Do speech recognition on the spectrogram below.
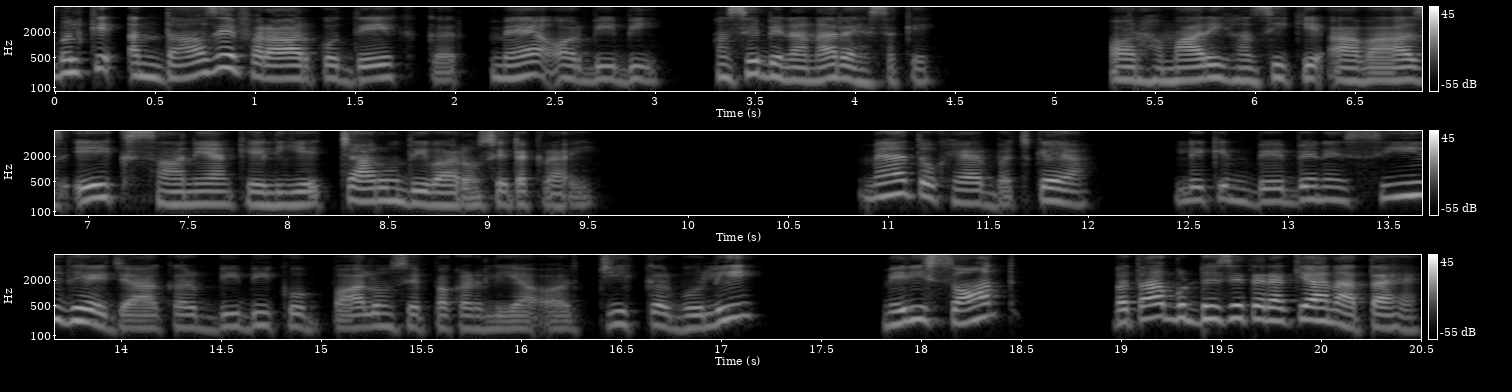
बल्कि अंदाजे फरार को देखकर मैं और बीबी हंसे बिना ना रह सके। और हमारी हँसी की आवाज़ एक सानिया के लिए चारों दीवारों से टकराई। मैं तो खैर बच गया। लेकिन बेबे ने सीधे जाकर बीबी को बालों से पकड़ लिया और चीख कर बोली, मेरी सौंत, बता बुढ़े से तेरा क्या नाता है?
